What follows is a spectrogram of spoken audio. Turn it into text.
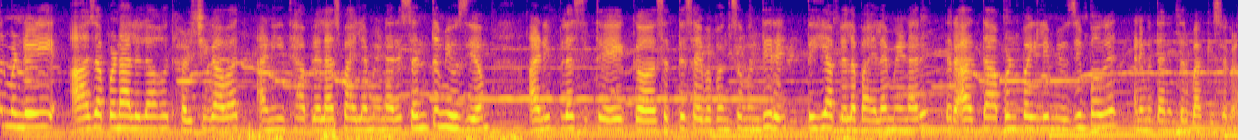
आज आपण आलेलो आहोत हडशी गावात आणि इथे आपल्याला आज पाहायला मिळणारे संत म्युझियम आणि प्लस इथे एक सत्यसाईबाबांचं मंदिर आहे तेही आपल्याला पाहायला मिळणार आहे. तर आता आपण पहिले म्युझियम पाहूयात आणि मग त्यानंतर बाकी सगळं.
